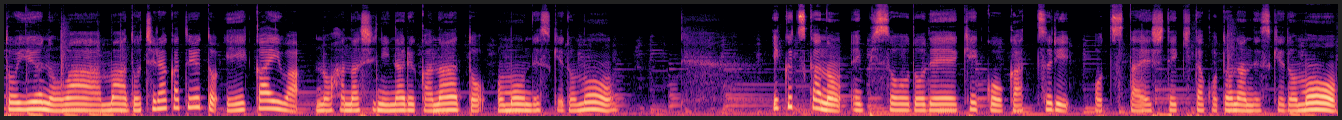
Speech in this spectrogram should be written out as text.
というのはまあどちらかというと英会話の話になるかなと思うんですけどもいくつかのエピソードで結構がっつりお伝えしてきたことなんですけども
